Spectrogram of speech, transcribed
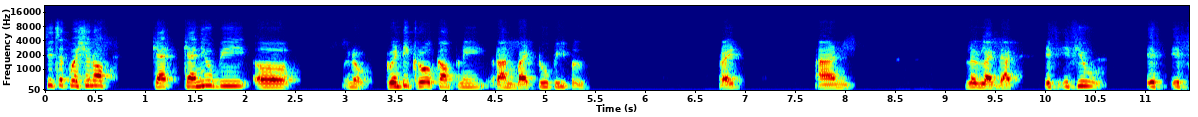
So it's a question of can can you be a you know 20 crore company run by two people, right? And live like that. If if you if if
